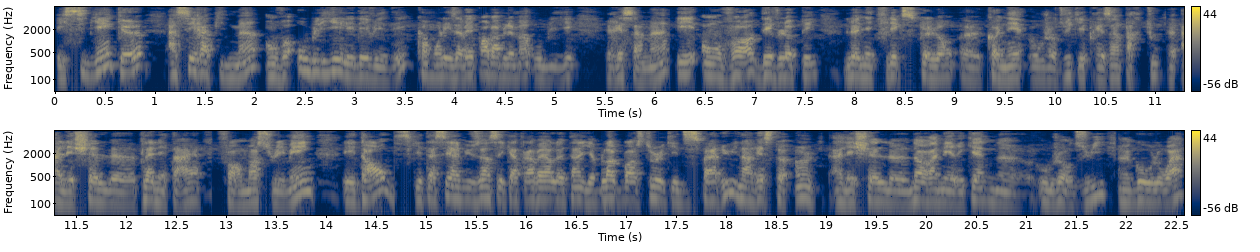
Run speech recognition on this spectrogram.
Et si bien que, assez rapidement, on va oublier les DVD, comme on les avait probablement oubliés récemment, et on va développer le Netflix que l'on euh, connaît aujourd'hui, qui est présent partout à l'échelle planétaire, format Et donc, ce qui est assez amusant, c'est qu'à travers le temps, il y a Blockbuster qui est disparu. Il en reste un à l'échelle nord-américaine aujourd'hui, un Gaulois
